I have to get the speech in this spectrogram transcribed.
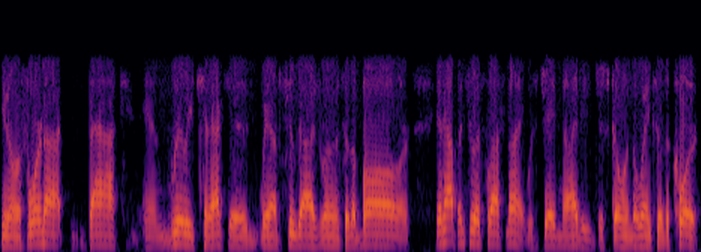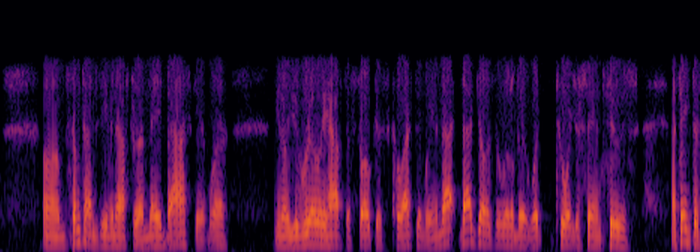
you know, if we're not back and really connected. We have two guys running to the ball, or it happened to us last night with Jaden Ivey just going the length of the court. Um, sometimes even after a made basket, where you know you really have to focus collectively, and that that goes a little bit what, to what you're saying too. Is I think the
